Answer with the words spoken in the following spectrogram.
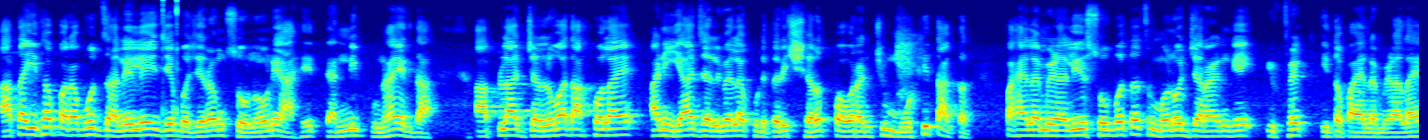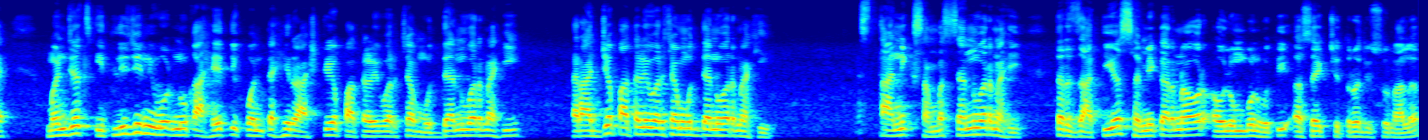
आता इथं पराभूत झालेले जे बजरंग सोनवणे आहेत त्यांनी पुन्हा एकदा आपला जलवा दाखवला आहे आणि या जलव्याला कुठेतरी शरद पवारांची मोठी ताकद पाहायला मिळाली. सोबतच मनोज जरांगे इफेक्ट इथं पाहायला मिळाला आहे म्हणजेच इथली जी निवडणूक आहे ती कोणत्याही राष्ट्रीय पातळीवरच्या मुद्द्यांवर नाही राज्य पातळीवरच्या मुद्द्यांवर नाही स्थानिक समस्यांवर नाही. तर जातीय समीकरणावर अवलंबून होती असं एक चित्र दिसून आलं.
